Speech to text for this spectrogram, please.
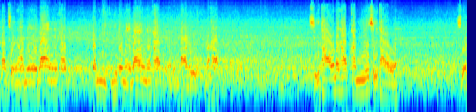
ความสวยงามยังไงบ้างนะครับตำหนิมีตรงไหนบ้างนะครับ เดี๋ยวผมพาดูนะครับ สีเทานะครับคันนี้สีเทาสวย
